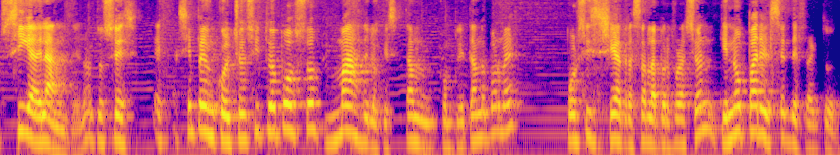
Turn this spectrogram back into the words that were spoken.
siga adelante. ¿no? Entonces, siempre hay un colchoncito de pozos, más de los que se están completando por mes, por si se llega a atrasar la perforación, que no pare el set de fractura.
